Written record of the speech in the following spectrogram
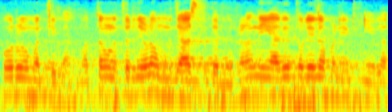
பூர்வ மத்தியில் மற்றவங்களுக்கு தெரிஞ்ச விட உங்களுக்கு ஜாஸ்தி தெரிஞ்சிருக்கும். ஏன்னா நீங்கள் அதே தொழிலாக பண்ணிட்டு இருக்கீங்களா?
